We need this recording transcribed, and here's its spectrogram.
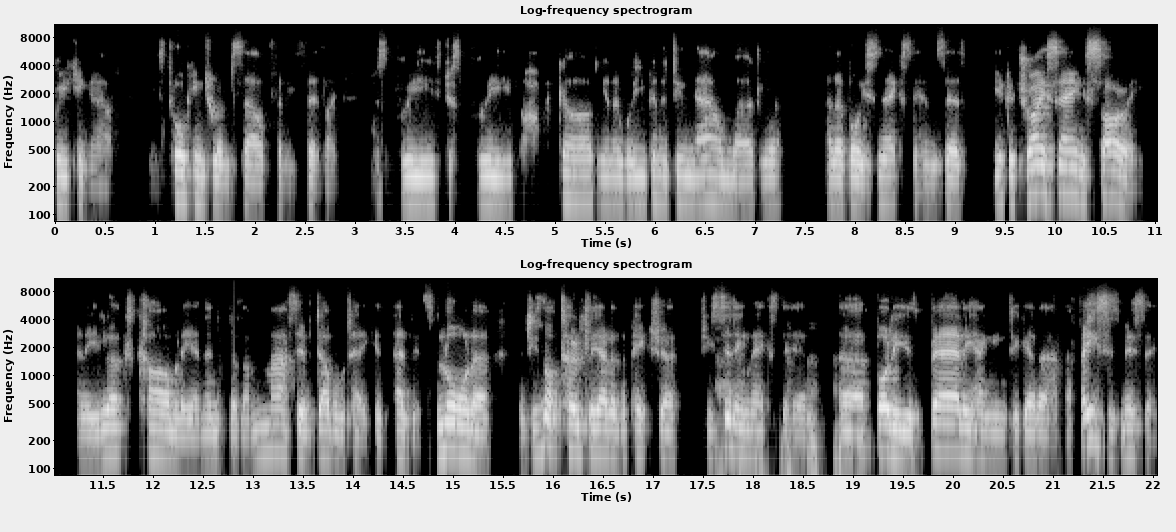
freaking out. He's talking to himself and he says, like, just breathe, just breathe. Oh my God, you know, what are you going to do now, murderer? and a voice next to him says, You could try saying sorry. And he looks calmly and then does a massive double take. And it's Lorna, and she's not totally out of the picture. She's sitting next to him. Her body is barely hanging together. Her face is missing,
